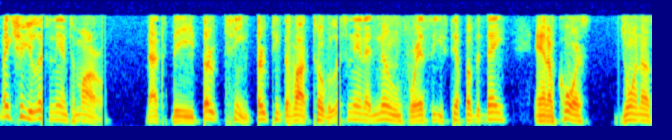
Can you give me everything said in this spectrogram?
make sure you listen in tomorrow. That's the 13th, 13th of October. Listen in at noon for S.E.'s tip of the day. And of course, join us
